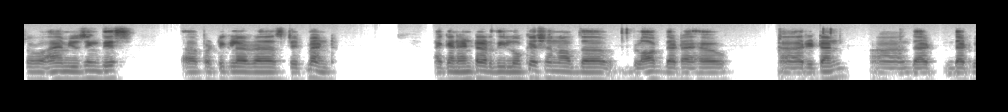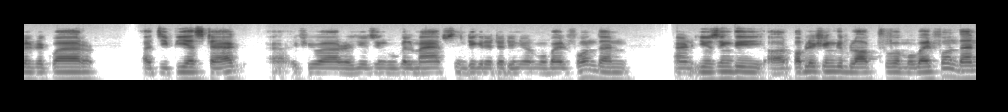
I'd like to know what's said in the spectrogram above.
So I am using this uh, particular uh, statement. I can enter the location of the block that I have written that that will require a GPS tag. Uh, if you are using Google Maps integrated in your mobile phone then and using the or publishing the blog through a mobile phone then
